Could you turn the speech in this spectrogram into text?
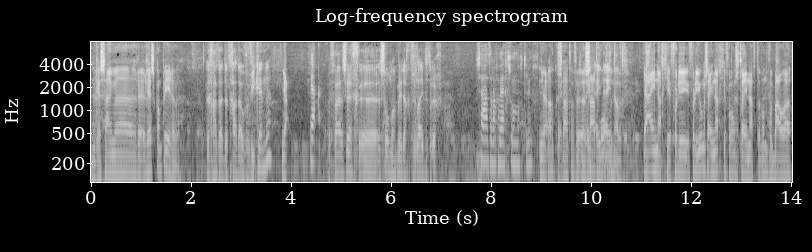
De rest, zijn we, de rest kamperen we. Dat gaat, dat gaat over weekenden. Ja, Ja, Vrijdagsweg, eh zondagmiddag versleten terug. Zaterdag weg, zondag terug. ja Oké. zaterdag, eh, zaterdagochtend terug. Ja, één nachtje. Voor de, voor de jongens één nachtje, voor ons twee nachten. Want we bouwen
